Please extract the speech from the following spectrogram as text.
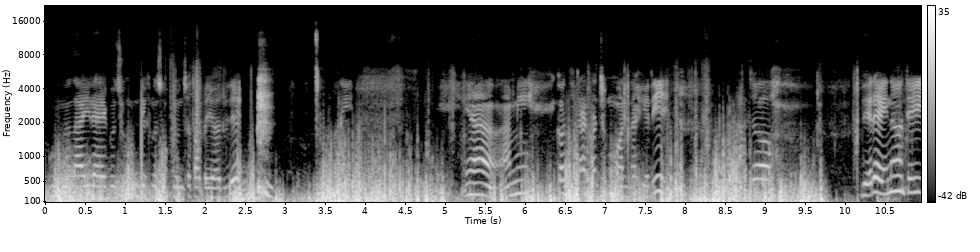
घुम्न आइरहेको छौँ। देख्न सक्नुहुन्छ तपाईँहरूले। यहाँ हामी कतिजना छौँ भन्दाखेरि आज धेरै होइन त्यही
